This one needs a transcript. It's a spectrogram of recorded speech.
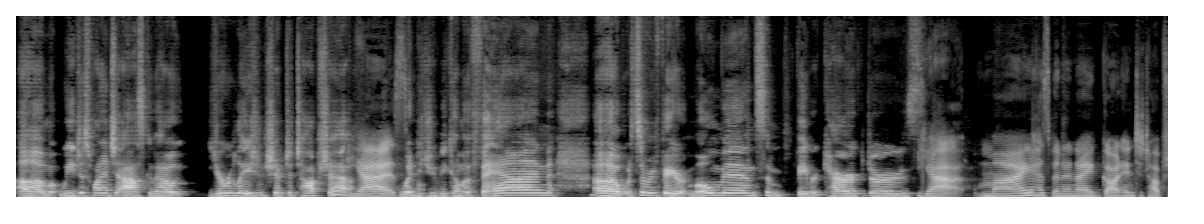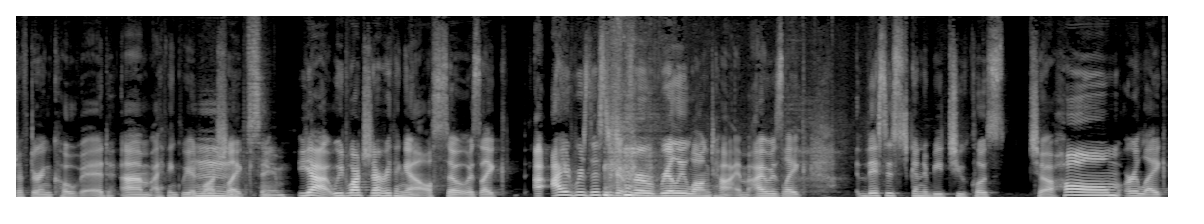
Um, we just wanted to ask about your relationship to Top Chef. Yes. When did you become a fan? Uh, what's some of your favorite moments? Some favorite characters? Yeah, my husband and I got into Top Chef during COVID. Um, I think we had watched Mm, like same. Yeah, we'd watched everything else, so it was like I, I had resisted it for a really long time. I was like, this is going to be too close to home, or like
